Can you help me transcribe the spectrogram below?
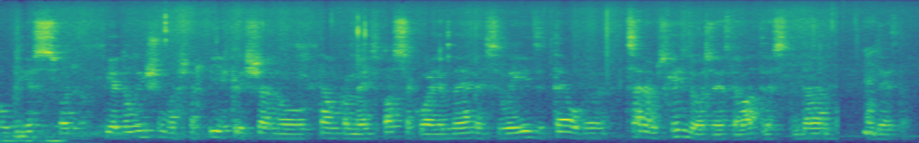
Paldies par piedalīšanos, par piekrišanu tam, ka mēs pasakojam mēnesi līdzi tev. Cerams, ka izdosies tev atrast darbu. Paldies! Tev.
